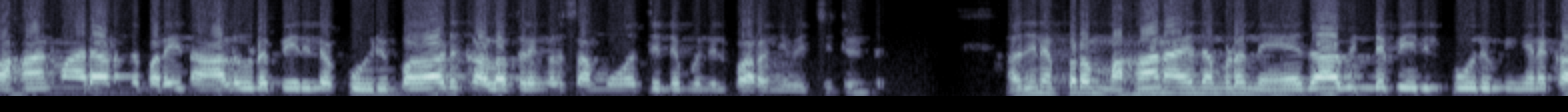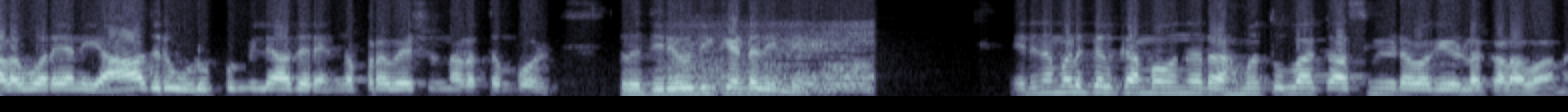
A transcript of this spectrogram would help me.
മഹാന്മാരാണെന്ന് പറയുന്ന ആളുകളുടെ പേരിലൊക്കെ ഒരുപാട് കള്ളത്തരങ്ങൾ സമൂഹത്തിന്റെ മുന്നിൽ പറഞ്ഞു വെച്ചിട്ടുണ്ട്. അതിനപ്പുറം മഹാനായ നമ്മുടെ നേതാവിന്റെ പേരിൽ പോലും ഇങ്ങനെ കളവ് പറയാൻ യാതൊരു ഉടുപ്പുമില്ലാതെ രംഗപ്രവേശം നടത്തുമ്പോൾ പ്രതിരോധിക്കേണ്ടതില്ലേ? ഇനി നമ്മൾ കേൾക്കാൻ പോകുന്നത് റഹ്മത്തുള്ള കാസ്മിയുടെ വകയുള്ള കളവാണ്.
